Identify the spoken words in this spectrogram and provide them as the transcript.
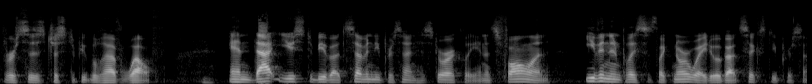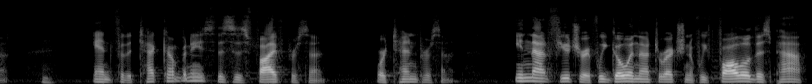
versus just to people who have wealth? Mm. And that used to be about 70% historically, and it's fallen even in places like Norway to about 60%. And for the tech companies, this is 5% or 10% in that future, if we go in that direction, if we follow this path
